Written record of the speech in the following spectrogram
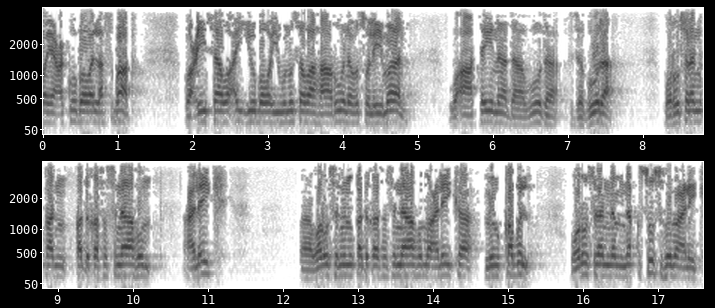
ويعقوب والأسباط وعيسى وأيوب ويونس وهارون وسليمان وآتينا داود زبورا ورسلا قد قصصناهم عليك ورسلا قد قصصناهم عليك من قبل ورسلا لم نقصصهم عليك.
